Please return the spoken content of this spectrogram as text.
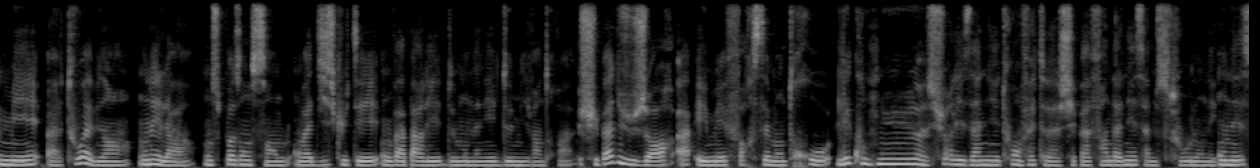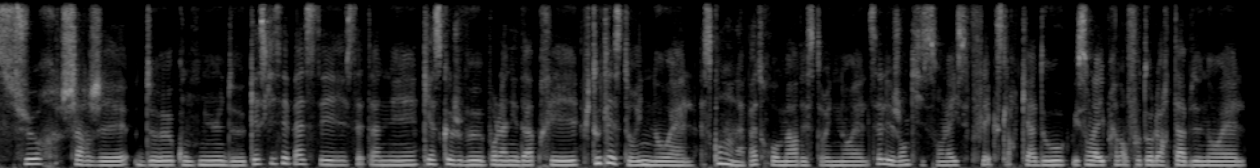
mais euh, tout va bien, on est là, on se pose ensemble, on va discuter, on va parler de mon année 2023. Je suis pas du genre à aimer forcément trop les contenus euh, sur les années, tout en fait, euh, je sais pas, fin d'année ça me saoule, on est, on est surchargé de contenu, de qu'est-ce qui s'est passé cette année, qu'est-ce que je veux pour l'année d'après, puis toutes les stories de Noël. Est-ce qu'on en a pas trop marre des stories de Noël? Tu sais, les gens qui sont là, ils flexent leurs cadeaux, ils sont là, ils prennent en photo leur table de Noël.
